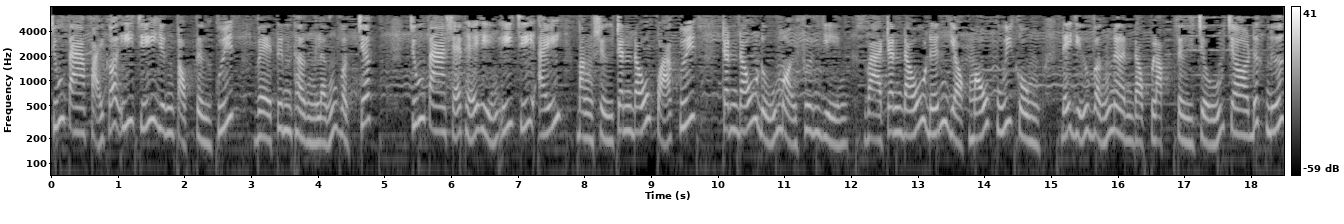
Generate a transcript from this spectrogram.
chúng ta phải có ý chí dân tộc tự quyết về tinh thần lẫn vật chất. Chúng ta sẽ thể hiện ý chí ấy bằng sự tranh đấu quả quyết tranh đấu đủ mọi phương diện và tranh đấu đến giọt máu cuối cùng để giữ vững nền độc lập tự chủ cho đất nước.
